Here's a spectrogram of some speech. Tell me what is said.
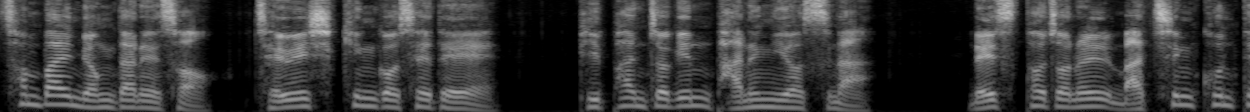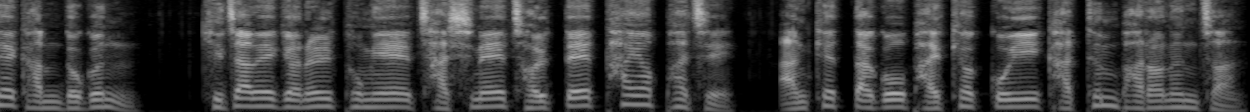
선발 명단에서 제외시킨 것에 대해 비판적인 반응이었으나 레스터전을 마친 콘테 감독은 기자회견을 통해 자신의 절대 타협하지 않겠다고 밝혔고 이 같은 발언은 전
